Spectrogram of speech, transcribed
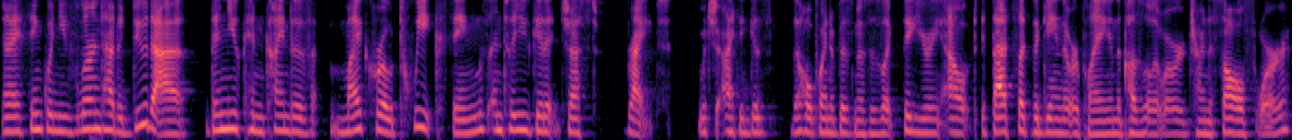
And I think when you've learned how to do that, then you can kind of micro tweak things until you get it just right, which I think is the whole point of business is like figuring out if that's like the game that we're playing and the puzzle that we're trying to solve for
